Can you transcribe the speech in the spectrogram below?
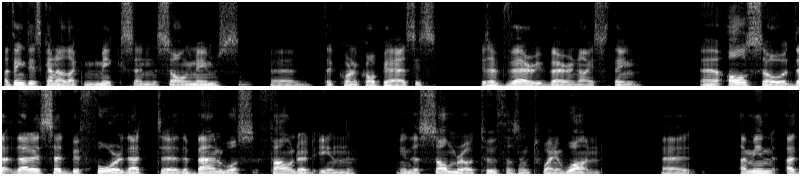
i think this kind of like mix and song names uh, that cornucopia has is is a very very nice thing uh, also that that i said before that uh, the band was founded in in the summer of 2021. I mean, I,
